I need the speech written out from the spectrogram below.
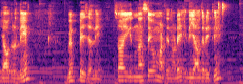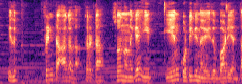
ಯಾವುದರಲ್ಲಿ? ವೆಬ್ ಪೇಜಲ್ಲಿ ಸೊ ಈಗ ನಾನು ಸೇವ್ ಮಾಡ್ತೀನಿ ನೋಡಿ. ಇದು ಯಾವುದೇ ರೀತಿ? ಇದು ಪ್ರಿಂಟ್ ಆಗಲ್ಲ ಕರೆಕ್ಟಾ ಸೊ ನನಗೆ ಈ ಏನು ಕೊಟ್ಟಿದ್ದೀನೋ ಇದು ಬಾಡಿ ಅಂತ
